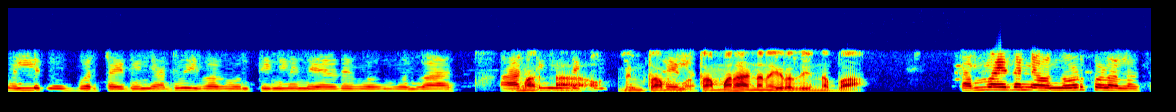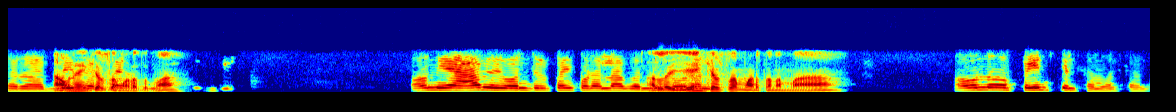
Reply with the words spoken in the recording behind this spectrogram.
ಎಲ್ಲಿಗೆ ಹೋಗಿ ಬರ್ತಾ ಇದ್ದೀನಿ? ಅದು ಇವಾಗ ಒಂದ್ ತಿಂಗಳಿಂದ ಎರಡು ಒಂದ್ ವಾರ ಆರ್ ತಿಂಗಳಿಂದ ಆ, ನಿಮ್ ತಮ್ಮ ತಮ್ಮನ ಅಣ್ಣನ ಇರೋದು ಇನ್ನೊಬ್ಬ? ತಮ್ಮ ಇದ್ದಾನೆ ಅವ್ನು ನೋಡ್ಕೊಳಲ್ಲ ಸರ್. ಅವನೇನ್ ಕೆಲಸ ಮಾಡೋದಮ್ಮ? ಅವ್ನು ಯಾರು ಒಂದ್ ರೂಪಾಯಿ ಕೊಡಲ್ಲ ಬಂದು ಅಲ್ಲ ಏನ್ ಕೆಲಸ ಮಾಡ್ತಾನಮ್ಮ? ಅವನು ಪೇಂಟ್ ಕೆಲಸ ಮಾಡ್ತಾನೆ.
